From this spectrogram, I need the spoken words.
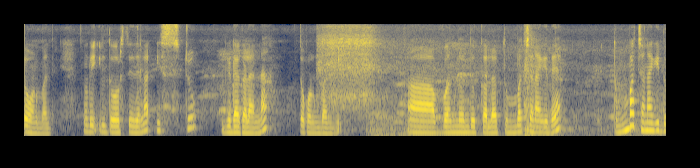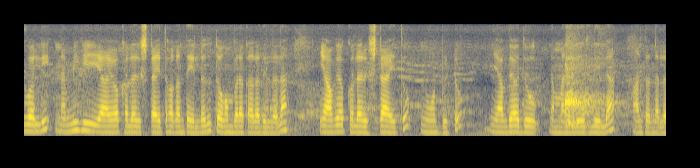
ತೊಗೊಂಡು ಬಂದ್ವಿ. ನೋಡಿ, ಇಲ್ಲಿ ತೋರಿಸ್ತಿದ್ದೆಲ್ಲ ಇಷ್ಟು ಗಿಡಗಳನ್ನು ತೊಗೊಂಡು ಬಂದ್ವಿ. ಒಂದೊಂದು ಕಲರ್ ತುಂಬ ಚೆನ್ನಾಗಿದೆ. ತುಂಬ ಚೆನ್ನಾಗಿದ್ವು ಅಲ್ಲಿ. ನಮಗೆ ಯಾವ್ಯಾವ ಕಲರ್ ಇಷ್ಟ ಆಯಿತು ಹಾಗಂತ ಎಲ್ಲದೂ ತೊಗೊಂಬರೋಕ್ಕಾಗೋದಿಲ್ಲಲ್ಲ ಯಾವ್ಯಾವ ಕಲರ್ ಇಷ್ಟ ಆಯಿತು ನೋಡಿಬಿಟ್ಟು ಯಾವ್ದ್ಯಾವುದು ನಮ್ಮ ಮನೇಲಿ ಇರಲಿಲ್ಲ ಅಂಥವನ್ನೆಲ್ಲ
